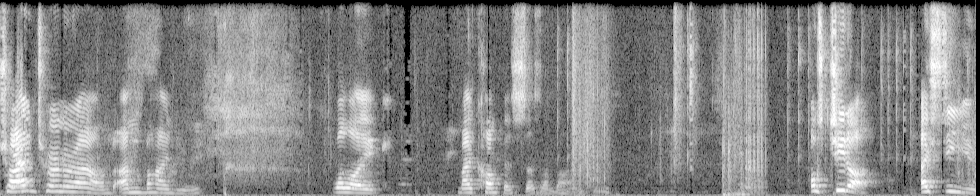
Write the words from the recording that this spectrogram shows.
Try and turn around. I'm behind you. Well, like, my compass says I'm behind you. Oh, Cheetah. I see you.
